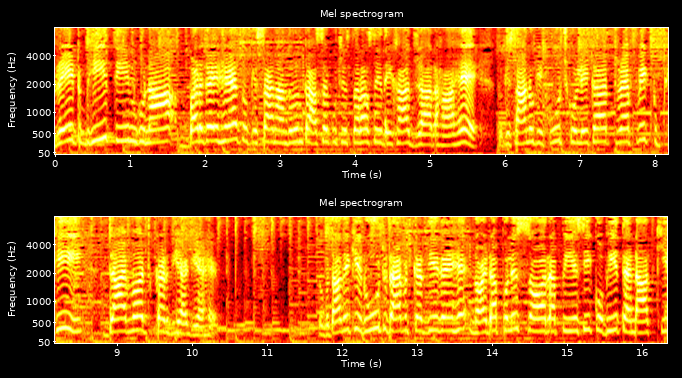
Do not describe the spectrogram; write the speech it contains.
रेट भी तीन गुना बढ़ गए हैं तो किसान आंदोलन का असर कुछ इस तरह से देखा जा रहा है। तो किसानों के कूच को लेकर ट्रैफ़िक भी डायवर्ट कर दिया गया है। तो बता दें कि रूट डायवर्ट कर दिए गए हैं। नोएडा पुलिस और पीएसी को भी तैनात किया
